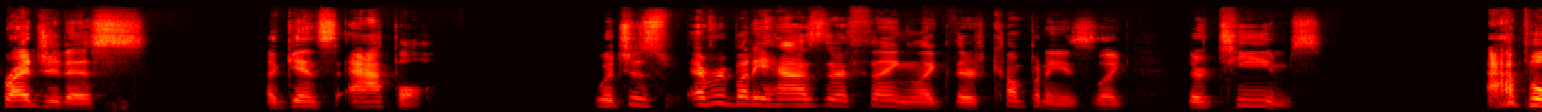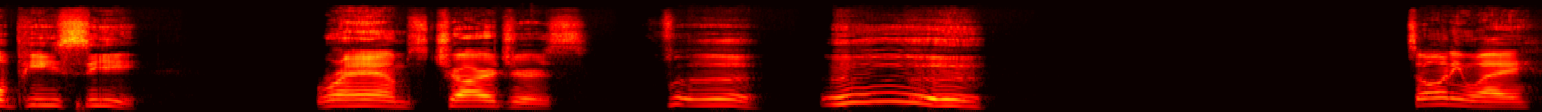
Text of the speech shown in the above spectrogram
prejudice against Apple, which is everybody has their thing, like their companies, like their teams. Apple PC, Rams, Chargers. So anyway,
